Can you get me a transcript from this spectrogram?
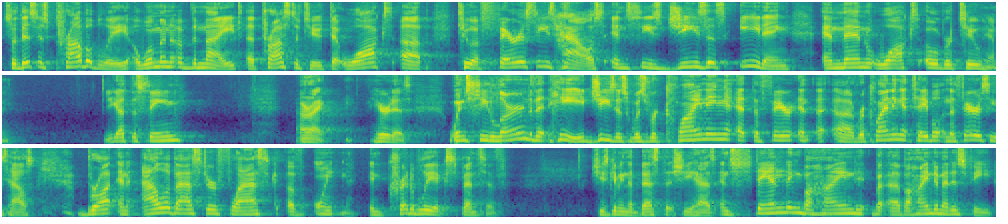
So, this is probably a woman of the night, a prostitute that walks up to a Pharisee's house and sees Jesus eating and then walks over to him. You got the scene? All right, here it is. When she learned that he, Jesus, was reclining at the uh, uh reclining at table in the Pharisee's house, brought an alabaster flask of ointment, incredibly expensive. She's giving the best that she has. And standing behind, uh, behind him at his feet,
